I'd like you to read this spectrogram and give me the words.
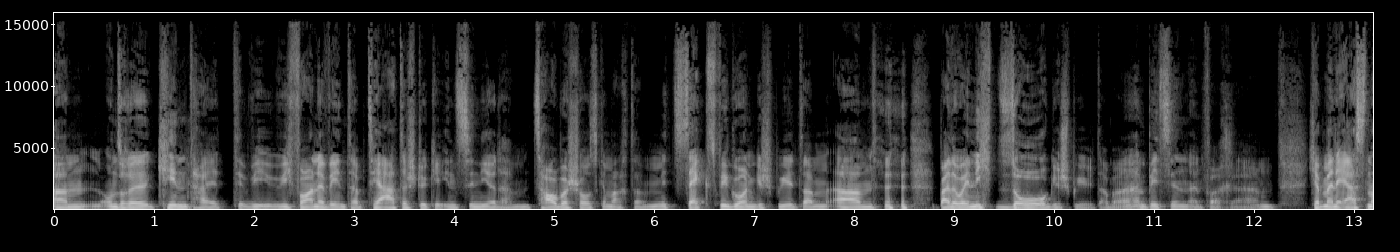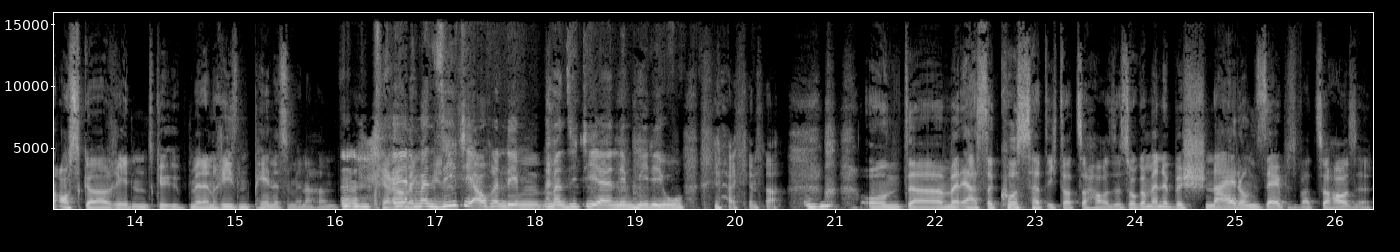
ähm, unsere Kindheit, wie, wie ich vorhin erwähnt habe, Theaterstücke inszeniert haben, Zaubershows gemacht haben, mit Sexfiguren gespielt haben. Ähm, by the way, nicht so gespielt, aber ein bisschen einfach. Ähm, ich habe meine ersten Oscar-Reden geübt mit einem riesen Penis in meiner Hand. Ja, man sieht die auch in dem, man sieht die ja in dem Video. ja, genau. Mhm. Und äh, mein erster Kuss hatte ich dort zu Hause. Sogar meine Beschneidung selbst war zu Hause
